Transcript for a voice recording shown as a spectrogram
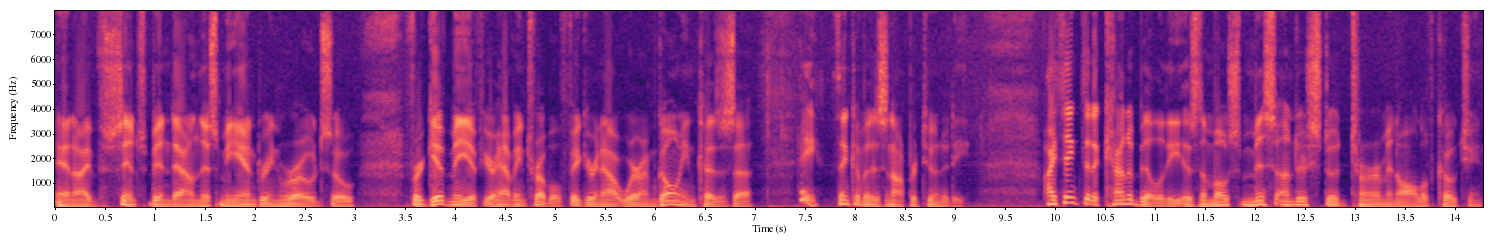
And I've since been down this meandering road, so forgive me if you're having trouble figuring out where I'm going cuz uh, hey, think of it as an opportunity. I think that accountability is the most misunderstood term in all of coaching.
